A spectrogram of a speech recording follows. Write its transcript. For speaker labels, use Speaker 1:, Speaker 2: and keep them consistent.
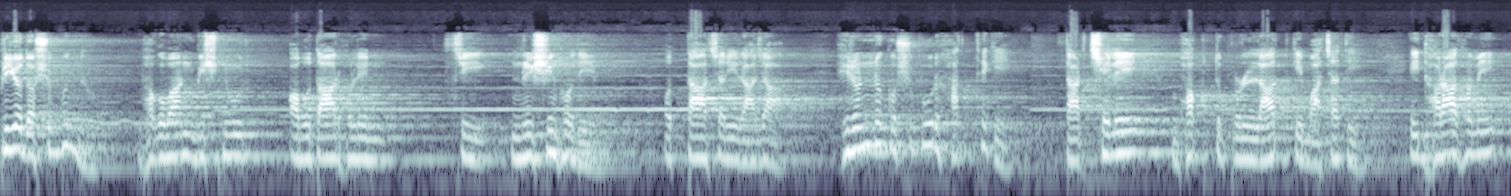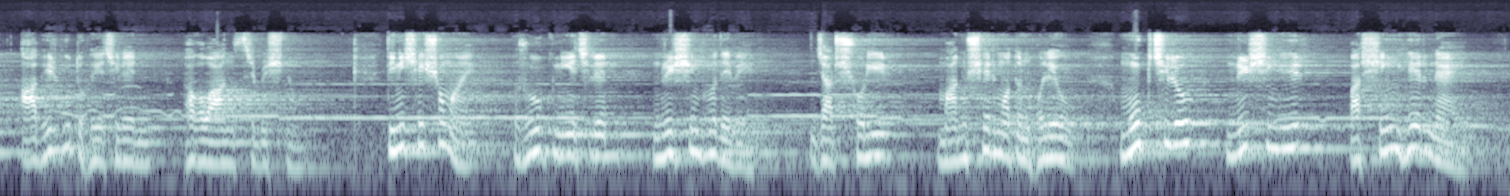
Speaker 1: প্রিয় দর্শক বন্ধু ভগবান বিষ্ণুর অবতার হলেন শ্রী নৃসিংহদেব অত্যাচারী রাজা হিরণ্যকশুপুর হাত থেকে তার ছেলে ভক্ত প্রহ্লাদকে বাঁচাতে এই ধরাধামে আবির্ভূত হয়েছিলেন ভগবান শ্রীবিষ্ণু তিনি সেই সময় রূপ নিয়েছিলেন নৃসিংহদেবে যার শরীর মানুষের মতন হলেও মুখ ছিল নৃসিংহের বা সিংহের ন্যায়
